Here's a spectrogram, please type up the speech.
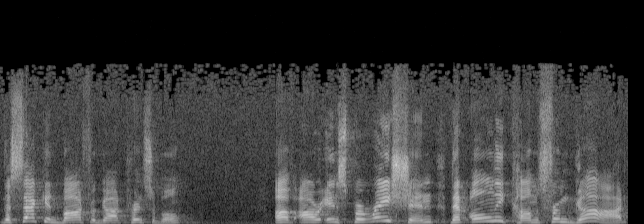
the second Bod 4 God principle of our inspiration that only comes from God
